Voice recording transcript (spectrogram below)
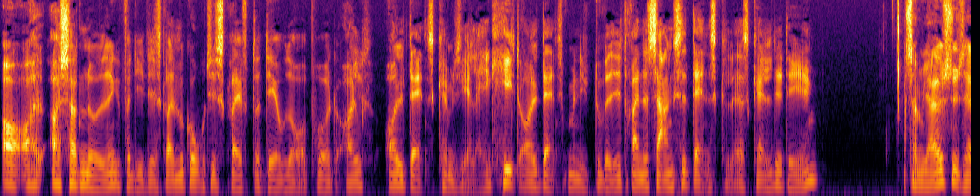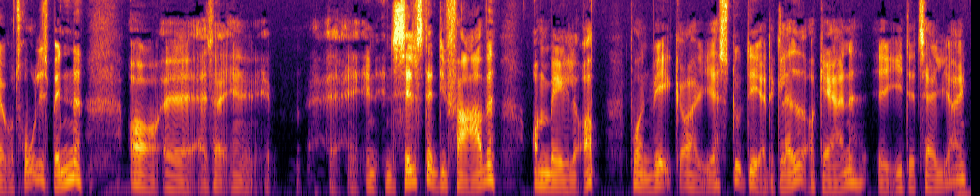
Og, og, og sådan noget, ikke? fordi det er skrevet med gotisk skrift, og derudover på et old, olddansk, kan man sige, eller ikke helt olddansk, men du ved, et renaissance-dansk, lad os kalde det det, ikke? som jeg jo synes er utrolig spændende, og øh, altså en, en, en selvstændig farve at male op på en væg, og jeg studerer det glad og gerne øh, i detaljer. Ikke?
